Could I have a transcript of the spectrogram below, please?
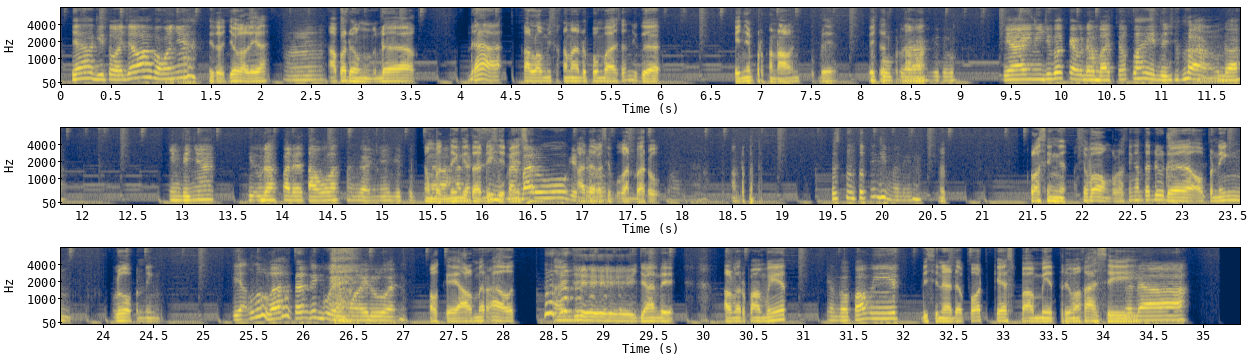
ya gitu aja lah pokoknya Gitu aja kali ya. hmm, Apa dong? Udah udah kalau misalkan ada pembahasan juga kayaknya perkenalan cukup deh. Cukup pertama. ya gitu ya ini juga kayak udah bacot lah itu juga Hmm. udah intinya udah pada tahu lah seenggaknya gitu Yang penting ada kita di sini baru gitu Ada kesibukan baru. Mantap mantap. terus nutupnya gimana ini Closing coba Om, closing kan tadi udah opening lu opening. ya lu lah tadi gue yang mulai duluan Oke, Almer out. Anjir, jangan deh. Almer pamit. yang gak pamit Di sini ada podcast pamit. Terima kasih. dadah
